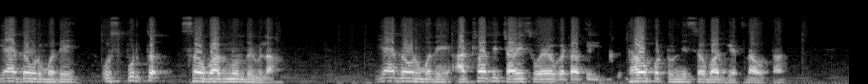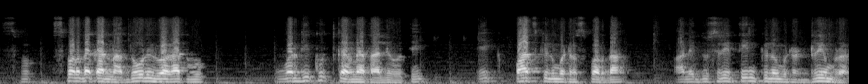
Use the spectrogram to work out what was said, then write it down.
या दौडमध्ये उत्स्फूर्त सहभाग नोंदविला. या दौडमध्ये अठरा ते चाळीस वयोगटातील धावपटूंनी सहभाग घेतला होता. स्प- स्पर्धकांना दोन विभागात वर्गीकृत करण्यात आले होते. एक पाच किलोमीटर स्पर्धा आणि दुसरे तीन किलोमीटर ड्रीम रन.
